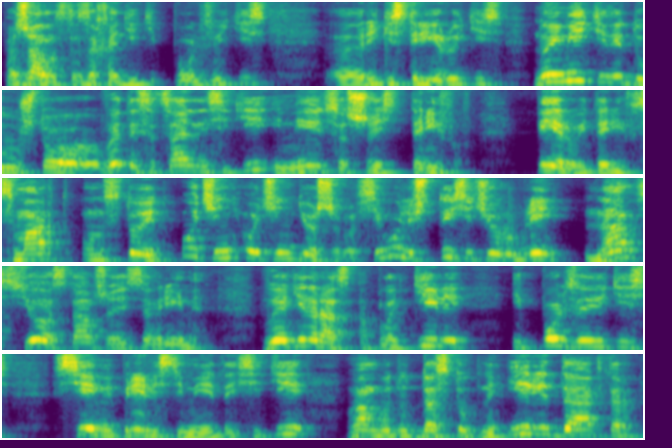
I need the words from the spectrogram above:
Пожалуйста, заходите, пользуйтесь, э, регистрируйтесь. Но имейте в виду, что в этой социальной сети имеются 6 тарифов. Первый тариф Smart, он стоит очень-очень дешево, всего лишь 1000 рублей на все оставшееся время. Вы один раз оплатили и пользуетесь всеми прелестями этой сети. Вам будут доступны и редактор,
